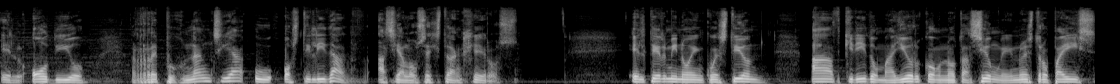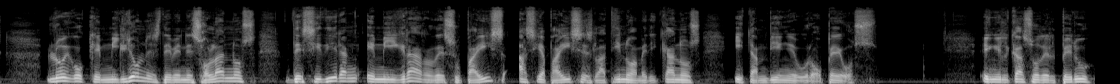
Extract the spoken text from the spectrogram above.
el odio, repugnancia u hostilidad hacia los extranjeros. El término en cuestión ha adquirido mayor connotación en nuestro país luego que millones de venezolanos decidieran emigrar de su país hacia países latinoamericanos y también europeos. En el caso del Perú,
